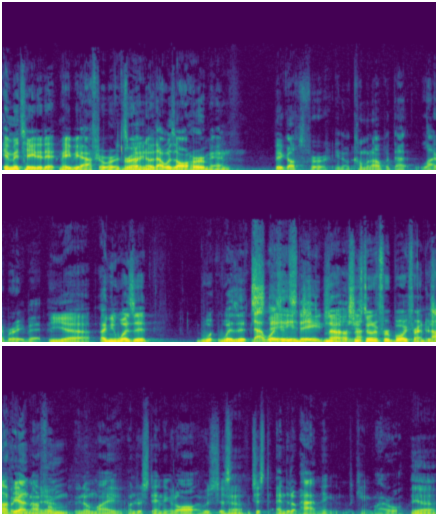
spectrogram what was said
imitated it maybe afterwards, Right. but no, that was all her, man. Big ups for you know coming up with that library bit. Yeah, I mean, was it w- was it That wasn't staged? staged, No, no, she was doing it for a boyfriend or Not something. yeah, not from you know my understanding at all. It was just Yeah. it just ended up happening, it became viral. Yeah,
